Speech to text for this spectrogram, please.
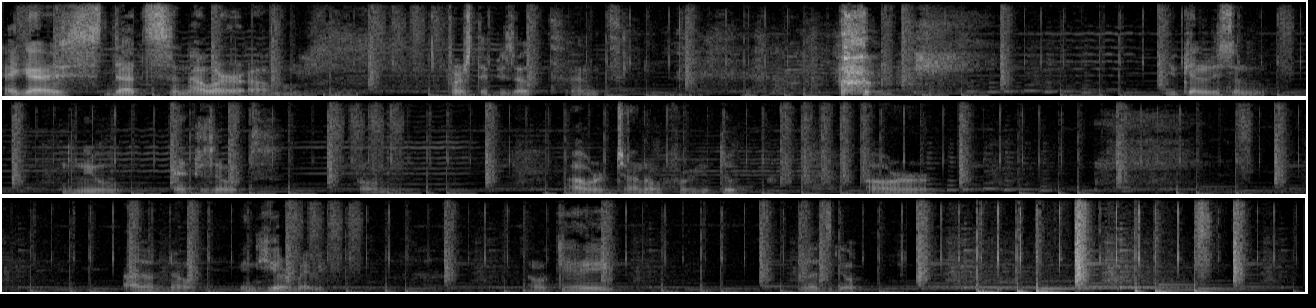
Hey guys, that's an hour um, first episode, and you can listen the new episode on our channel for YouTube or I don't know in here maybe. Okay, let's go.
